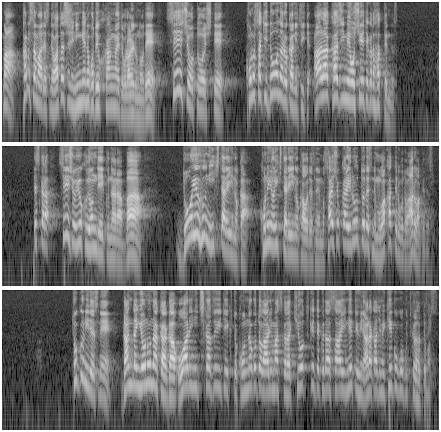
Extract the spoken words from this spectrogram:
まあ神様はですね私たち人間のことをよく考えておられるので聖書を通してこの先どうなるかについてあらかじめ教えてくださってるんです。ですから聖書をよく読んでいくならばどういうふうに生きたらいいのかこの世を生きたらいいのかをですねもう最初からいろいろとですねもう分かってることがあるわけです。特にですねだんだん世の中が終わりに近づいていくとこんなことがありますから気をつけてくださいねというふうにあらかじめ警告を送ってくださってます。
